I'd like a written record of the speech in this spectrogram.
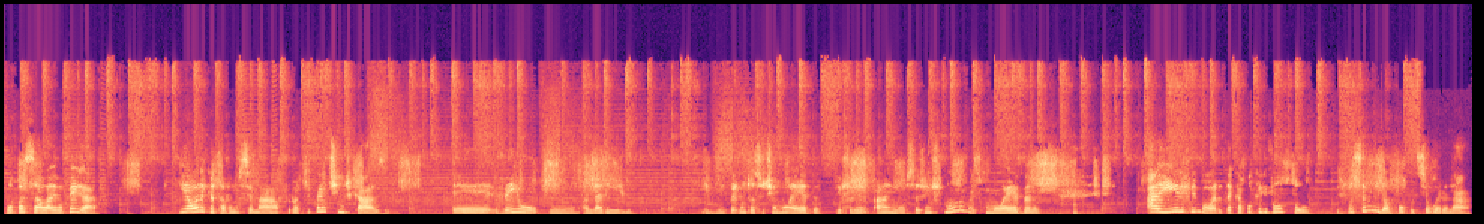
Vou passar lá e vou pegar. E a hora que eu estava no semáforo, aqui pertinho de casa, é, veio um andarilho e me perguntou se eu tinha moeda. E eu falei, ai moça, a gente não anda mais com moeda, né? Aí ele foi embora. Daqui a pouco ele voltou. Ele falou, você não me dá um pouco do seu Guaraná?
